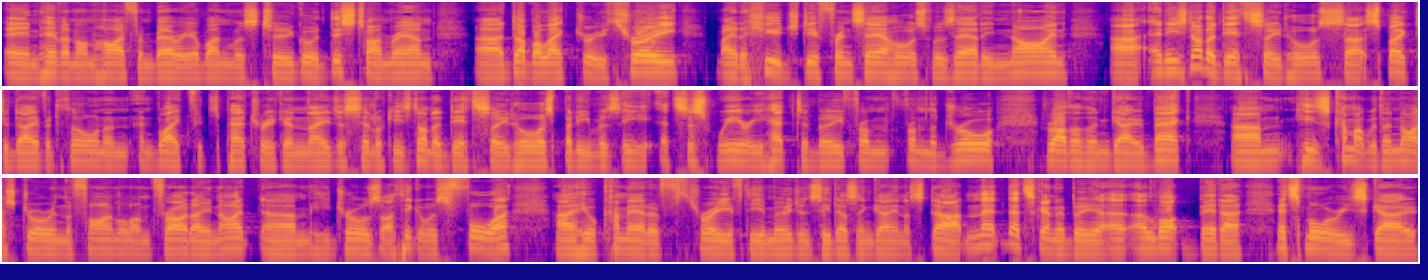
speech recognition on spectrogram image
and Heaven on High from barrier one was too good. This time round, uh, Double Act drew three, made a huge difference. Our horse was out in nine, uh, and he's not a death seat horse. Uh, spoke to David Thorne and, and Blake Fitzpatrick, and they just said, look, he's not a death seat horse, but he was. He, it's just where he had to be from from the draw rather than go back. Um, he's come up with a nice draw in the final on Friday night. Um, he draws, I think it was four. Uh, he'll come out of three if the emergency doesn't gain a start, and that, that's going to be a, a lot better. It's more his go.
